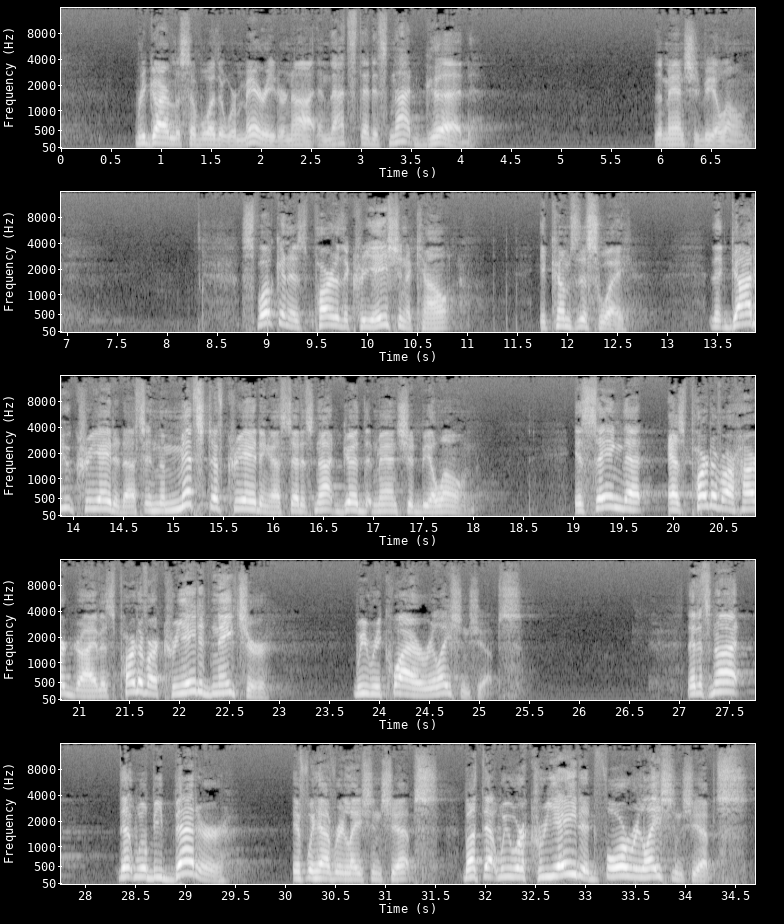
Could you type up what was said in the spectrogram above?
regardless of whether we're married or not, and that's that it's not good that man should be alone. Spoken as part of the creation account, it comes this way that God, who created us, in the midst of creating us, said it's not good that man should be alone. Is saying that as part of our hard drive, as part of our created nature, we require relationships. That it's not that we'll be better if we have relationships, but that we were created for relationships.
